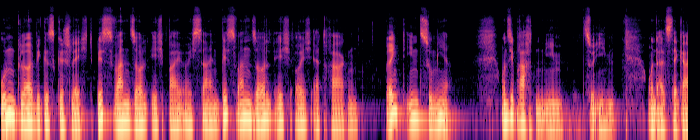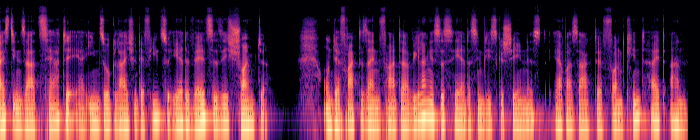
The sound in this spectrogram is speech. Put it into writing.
Ungläubiges Geschlecht, bis wann soll ich bei euch sein? Bis wann soll ich euch ertragen? Bringt ihn zu mir. Und sie brachten ihn zu ihm. Und als der Geist ihn sah, zerrte er ihn sogleich, und er fiel zur Erde, wälzte sich, schäumte. Und er fragte seinen Vater, wie lange ist es her, dass ihm dies geschehen ist? Er aber sagte, von Kindheit an.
